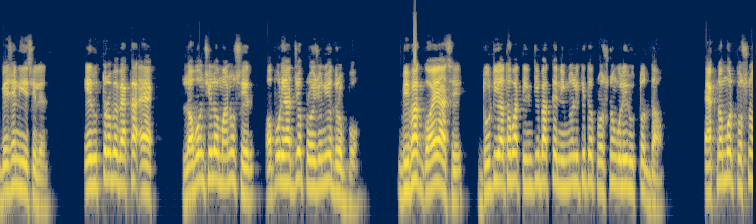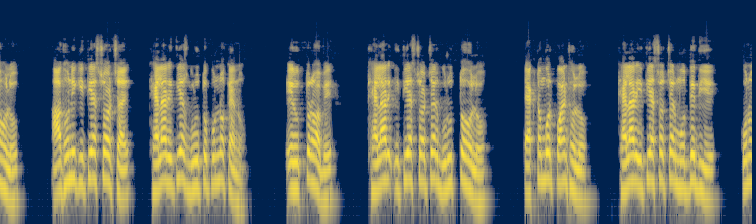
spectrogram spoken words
বেছে নিয়েছিলেন। এর উত্তর হবে ব্যাখ্যা এক, লবণ ছিল মানুষের অপরিহার্য প্রয়োজনীয় দ্রব্য। বিভাগ গয়ে আছে, দুটি অথবা তিনটি বাক্যে নিম্নলিখিত প্রশ্নগুলির উত্তর দাও। এক নম্বর প্রশ্ন হল, আধুনিক ইতিহাস চর্চায় খেলার ইতিহাস গুরুত্বপূর্ণ কেন? এর উত্তর হবে, খেলার ইতিহাস চর্চার গুরুত্ব হলো এক নম্বর পয়েন্ট হলো, খেলার ইতিহাস চর্চার মধ্যে দিয়ে কোনো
